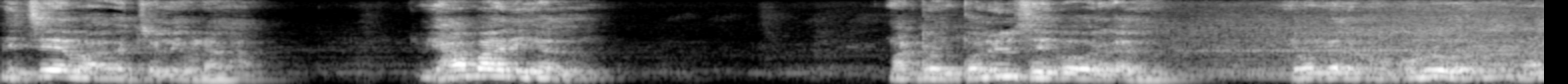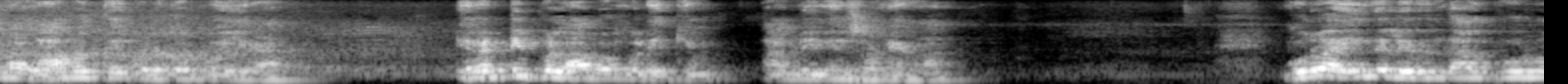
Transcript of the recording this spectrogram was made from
நிச்சயமாக சொல்லிவிடலாம். வியாபாரிகள் மற்றும் தொழில் செய்பவர்கள் இவங்களுக்கு குழு நல்ல லாபத்தை கொடுக்க போகிறார். இரட்டிப்பு லாபம் கிடைக்கும் அப்படின்னு சொல்லிடலாம். குரு ஐந்தில் இருந்தால் பூர்வ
